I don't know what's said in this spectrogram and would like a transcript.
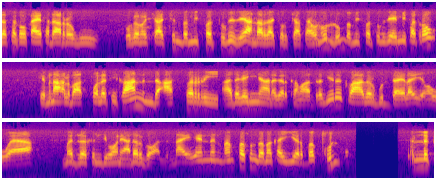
ለሰቆቃ የተዳረጉ ወገኖቻችን በሚፈቱ ጊዜ አንዳርጋቸው ብቻ ሳይሆን ሁሉም በሚፈቱ ጊዜ የሚፈጥረው ምናልባት ፖለቲካን እንደ አስፈሪ አደገኛ ነገር ከማድረግ ይልቅ በሀገር ጉዳይ ላይ የመወያያ መድረክ እንዲሆን ያደርገዋል እና ይሄንን መንፈሱን በመቀየር በኩል ትልቅ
